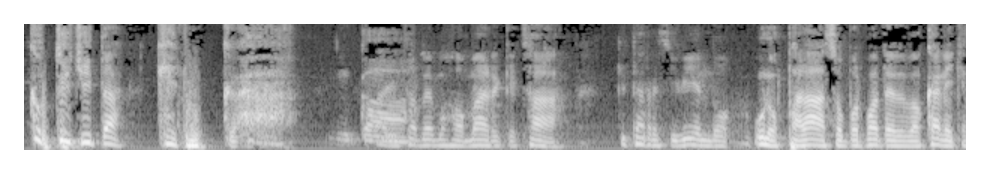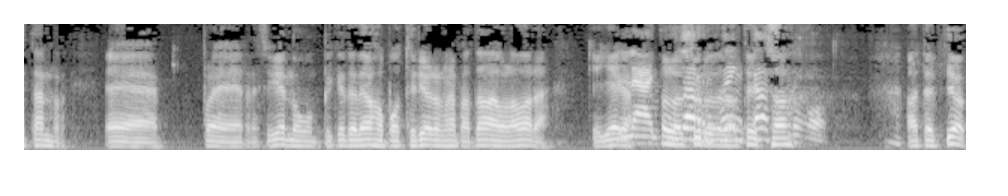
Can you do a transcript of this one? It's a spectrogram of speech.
Costillita que nunca. Ahí está, vemos a Omar que está, que está recibiendo unos palazos por parte de dos canis que están eh, pues, recibiendo un piquete de ojo posterior a una patada voladora que llega Le a la altura de la testa. Castro. Atención,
